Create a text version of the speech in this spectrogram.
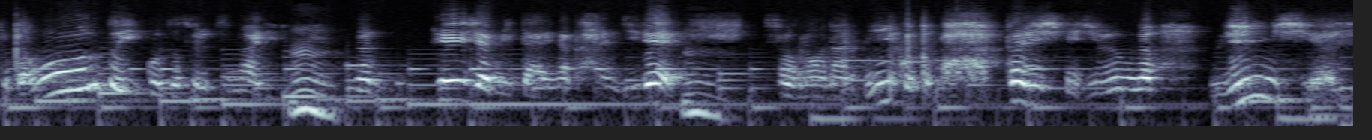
とかうーんといいことするつまりうん。なんて聖者みたいな感じで、うん。そのなんていいことばっかりして自分が無に幸せ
